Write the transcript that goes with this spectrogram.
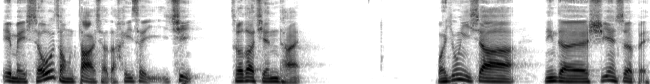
一枚手掌大小的黑色仪器。走到前台，我用一下您的实验设备。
